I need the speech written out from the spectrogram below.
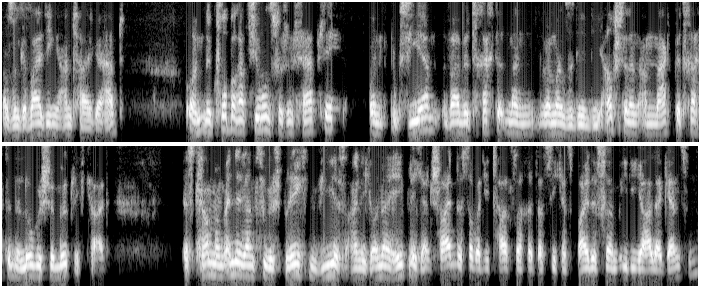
also einen gewaltigen Anteil gehabt. Und eine Kooperation zwischen Fairplay und Buxier war betrachtet man, wenn man so die, die Aufstellung am Markt betrachtet, eine logische Möglichkeit. Es kam am Ende dann zu Gesprächen, wie es eigentlich unerheblich. Entscheidend ist aber die Tatsache, dass sich jetzt beide Firmen ideal ergänzen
